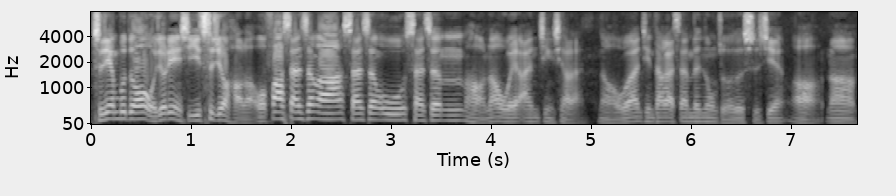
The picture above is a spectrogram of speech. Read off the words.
时间不多，我就练习一次就好了。我发三声啊，三声呜，三声嗯，好，然后我也安静下来，那我安静大概三分钟左右的时间啊，那。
